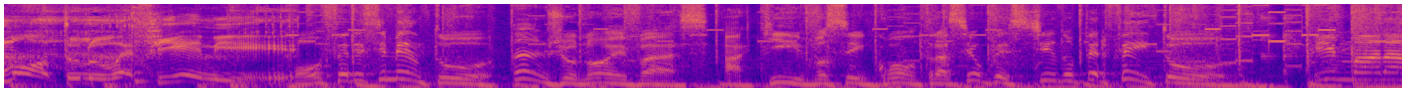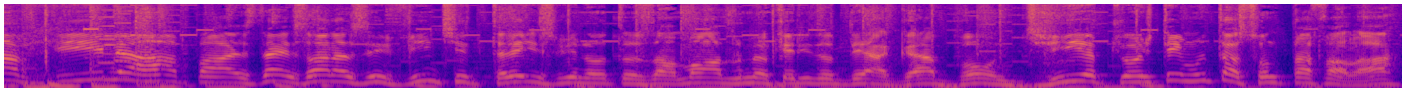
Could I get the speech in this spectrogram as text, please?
Módulo FM. Oferecimento Anjo Noivas. Aqui você encontra seu vestido perfeito. Que maravilha, rapaz. 10 horas e 23 minutos na módulo, meu querido DH. Bom dia, porque hoje tem muito assunto para falar.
